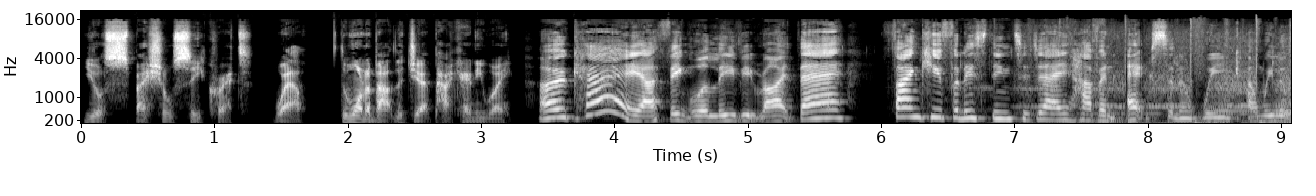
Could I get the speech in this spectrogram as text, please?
your special secret. Well, the one about the jetpack, anyway. Okay, I think we'll leave it right there. Thank you for listening today. Have an excellent week, and we look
